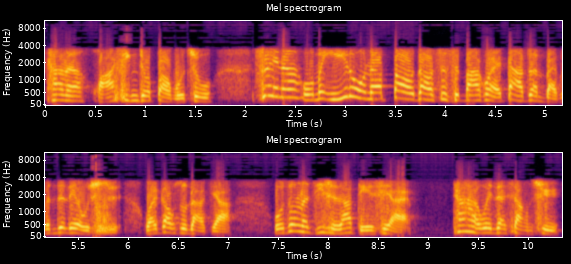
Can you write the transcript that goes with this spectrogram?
他呢华兴就抱不住，所以呢我们一路呢报到四十八块，大赚百分之六十。我还告诉大家，我说呢即使它跌下来，它还会再上去。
